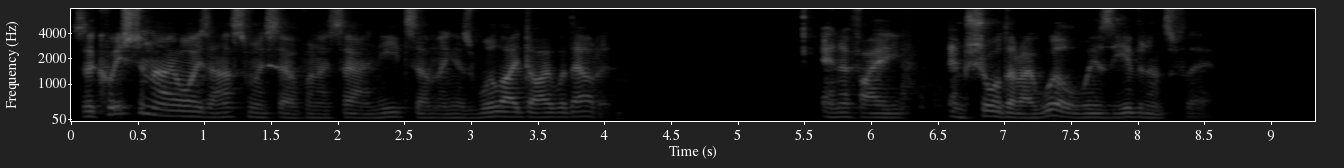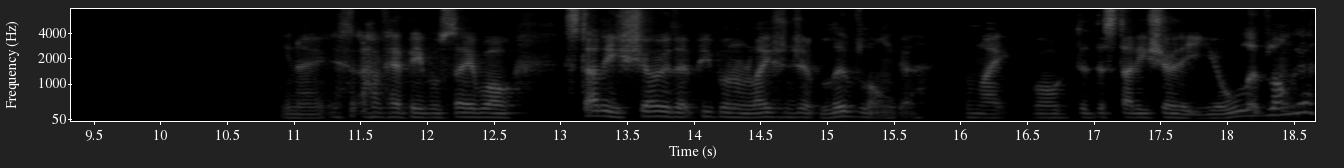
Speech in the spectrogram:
So, the question I always ask myself when I say I need something is Will I die without it? And if I am sure that I will, where's the evidence for that? You know, I've had people say, well, studies show that people in a relationship live longer. I'm like, well, did the study show that you'll live longer?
